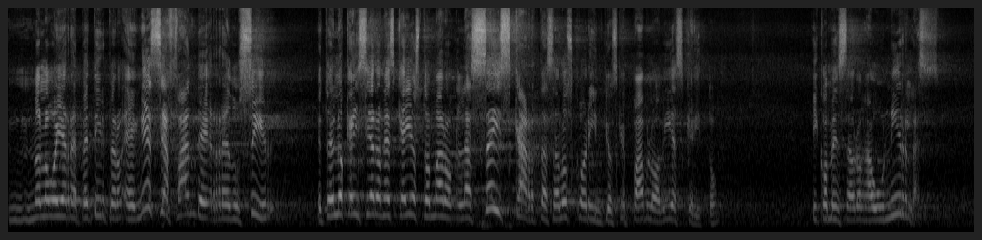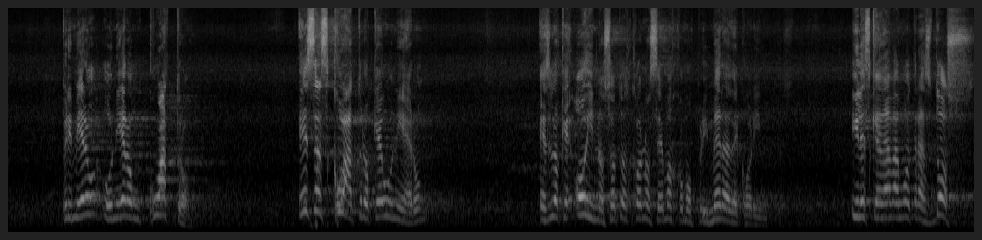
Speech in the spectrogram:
No lo voy a repetir, pero en ese afán de reducir, entonces lo que hicieron es que ellos tomaron las seis cartas a los corintios que Pablo había escrito y comenzaron a unirlas. Primero unieron cuatro. Esas cuatro que unieron es lo que hoy nosotros conocemos como Primera de Corintios. Y les quedaban otras dos.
